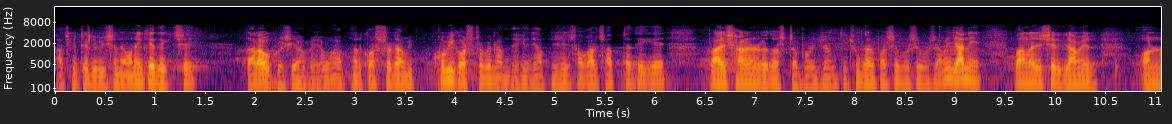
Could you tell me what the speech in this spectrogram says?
আজকে টেলিভিশনে অনেকে দেখছে। তারাও খুশি হবে এবং আপনার কষ্টটা আমি খুবই কষ্ট পেলাম দেখে যে আপনি সেই সকাল সাতটা থেকে প্রায় সাড়ে নটা দশটা পর্যন্ত চুলার পাশে বসে বসে। আমি জানি বাংলাদেশের গ্রামের অন্য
